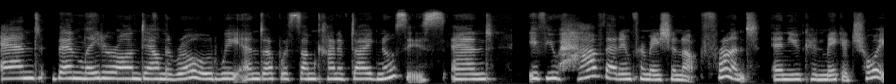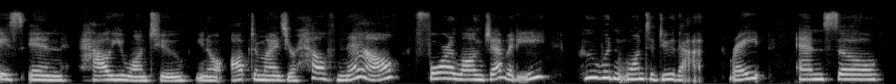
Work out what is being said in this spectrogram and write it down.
And then later on down the road, we end up with some kind of diagnosis. And if you have that information up front and you can make a choice in how you want to, you know, optimize your health now for longevity, who wouldn't want to do that, right? And so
